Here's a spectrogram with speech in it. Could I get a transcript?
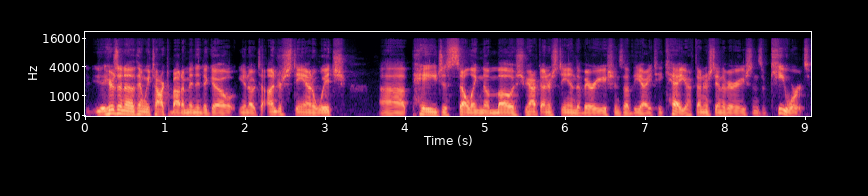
here's another thing we talked about a minute ago. You know, to understand which uh, page is selling the most, you have to understand the variations of the ITK. You have to understand the variations of keywords.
